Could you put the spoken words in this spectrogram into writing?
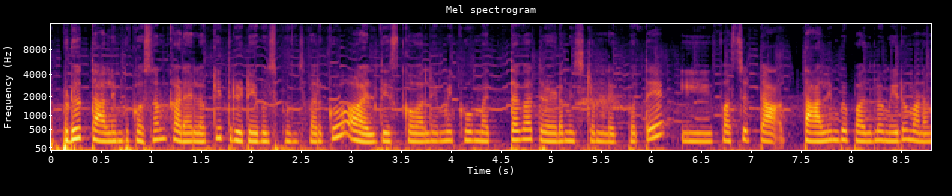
ఇప్పుడు తాలింపు కోసం కడాయిలోకి త్రీ టేబుల్ స్పూన్స్ వరకు ఆయిల్ తీసుకోవాలి. మీకు మెత్తగా తిరగడం ఇష్టం లేకపోతే ఈ ఫస్ట్ తా తాలింపు పదిలో మీరు మనం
